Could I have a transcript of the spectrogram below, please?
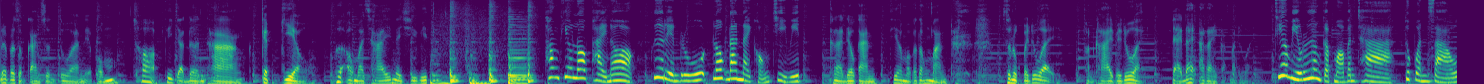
ด้วยประสบการณ์ส่วนตัวเนี่ยผมชอบที่จะเดินทาง เก็บเกี่ยวเพื่อเอามาใช้ในชีวิต ท่องเที่ยวโลกภายนอก เพื่อเรียนรู้โลกด้านในของชีวิต ขณะเดียวกันเที่ยวมันก็ต้องมัน สนุกไปด้วย ผ่อนคลายไปด้วย แต่ได้อะไรกลับมาด้วย เที่ยวมีเรื่องกับหมอบัญชา ทุกวันเสาร์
